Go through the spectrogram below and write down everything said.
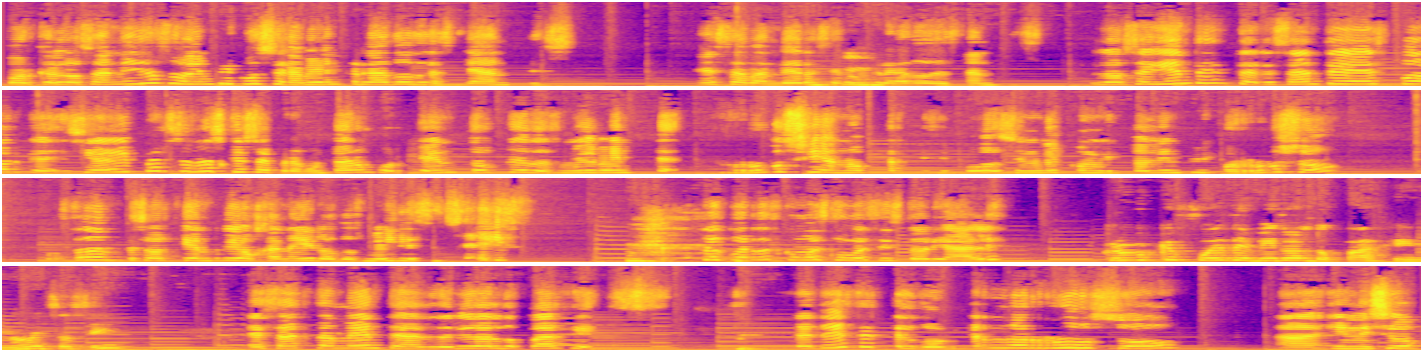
porque los anillos olímpicos se habían creado desde antes. Esa bandera se había creado desde antes. Lo siguiente interesante es porque si hay personas que se preguntaron por qué en Tokio 2020 Rusia no participó sino el Comité Olímpico Ruso pues todo empezó aquí en Río Janeiro 2016. ¿Te acuerdas cómo estuvo esa historia, Ale? Creo que fue debido al dopaje, ¿no? ¿Es así? Exactamente, debido al dopaje. Se dice que el gobierno ruso ah, inició,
